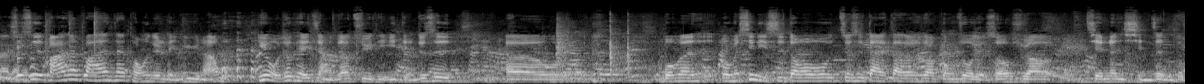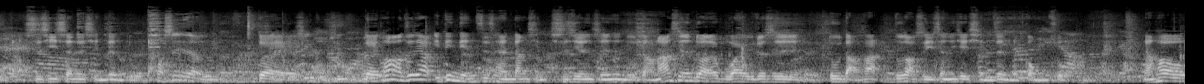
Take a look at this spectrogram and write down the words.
就是把它发生在同一个领域，然后我因为我就可以讲比较具体一点，就是呃，我我们我们心理师都就是在在学校工作，有时候需要兼任行政督导，实习生的行政督导。哦是那种对辛苦辛苦。对，通常这是要一定年资才能当行实习生、行政督导，然后行政督导又不外乎就是督导他督导实习生一些行政的工作。然后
